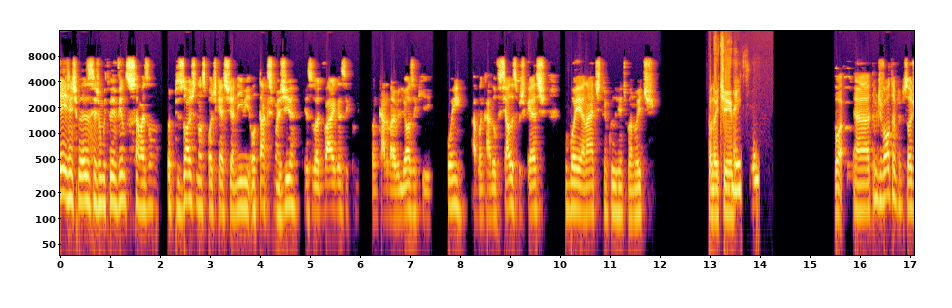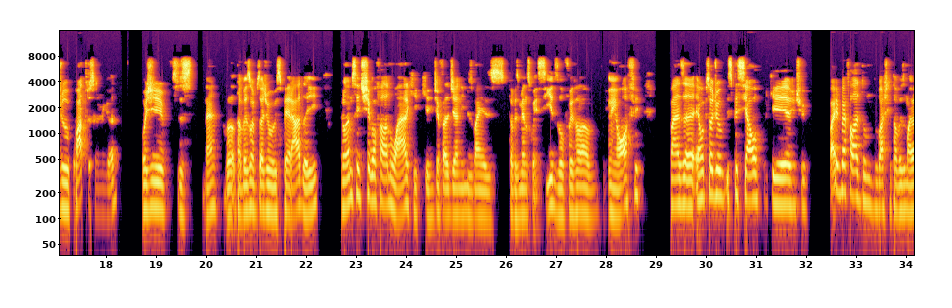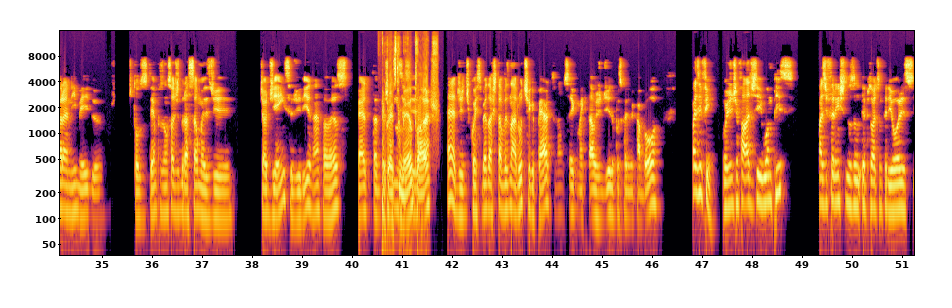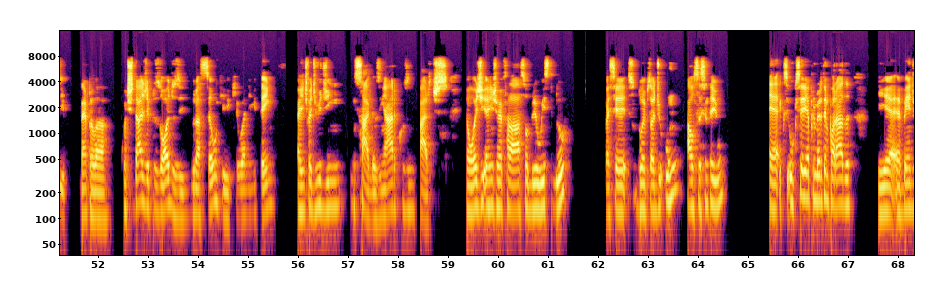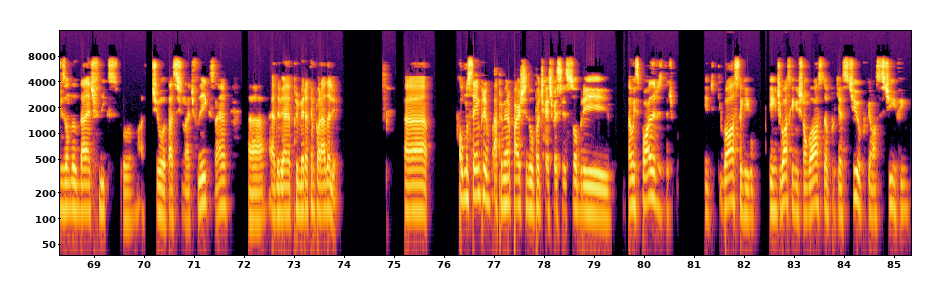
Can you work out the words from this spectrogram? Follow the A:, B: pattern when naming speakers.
A: E aí, gente, beleza? Sejam muito bem-vindos a mais um episódio do nosso podcast de anime Otakus de Magia. Eu sou o Eduardo Vargas e com a bancada maravilhosa que põe a bancada oficial desse podcast. O Boi e a Nath, tranquilo, gente, boa noite.
B: Boa noite.
A: Boa. Estamos de volta para o episódio 4, se não me engano. Hoje, né, talvez um episódio esperado aí. Eu não lembro se a gente chegou a falar no ar que, que a gente ia falar de animes mais, talvez menos conhecidos, ou foi falar em off. Mas uh, é um episódio especial, porque a gente vai, vai falar do, do, acho que talvez o maior anime aí do, de todos os tempos, não só de duração, mas de, de audiência, eu diria, né? Talvez. Perto,
B: de conhecimento, se, acho.
A: É, de, de conhecimento. Acho que talvez Naruto chegue perto, não sei como é que tá hoje em dia, depois que o anime acabou. Mas enfim, hoje a gente vai falar de One Piece, mas diferente dos episódios anteriores, e né, pela quantidade de episódios e duração que, que o anime tem, a gente vai dividir em, em sagas, em arcos, em partes. Então hoje a gente vai falar sobre o East Blue. Vai ser do episódio 1 ao 61. É, o que seria a primeira temporada. E é, é bem a divisão da, da Netflix. Assistiu, tá assistindo Netflix, né? Uh, é a primeira temporada ali. Uh, como sempre, a primeira parte do podcast vai ser sobre não spoilers, então, tipo, que gosta, que, que a gente gosta, que a gente não gosta, porque assistiu, porque não assistiu, enfim.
